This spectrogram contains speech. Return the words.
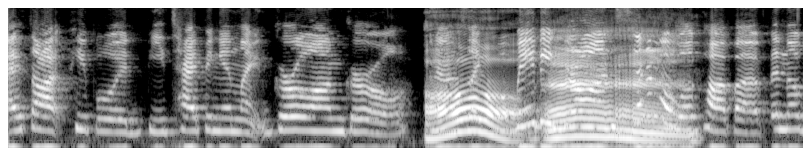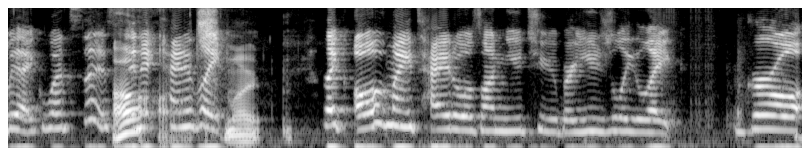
I thought people would be typing in like Girl on Girl. And I was like, Oh. well, maybe Girl on Cinema Ah. will pop up, and they'll be like, "What's this?" and it Oh, kind of like Smart. like all of my titles on YouTube are usually like girl,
